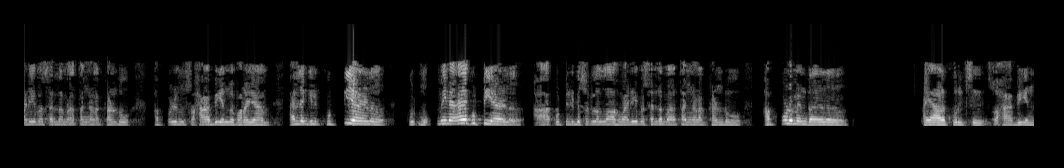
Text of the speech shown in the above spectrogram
അലൈഹി വസല്ലമ തങ്ങളെ കണ്ടു. അപ്പോഴും സഹാബി എന്ന് പറയാം. അല്ലെങ്കിൽ കുട്ടിയാണ് മുഗ്മിനായ കുട്ടിയാണ് ആ കുട്ടി നബി സല്ലല്ലാഹു അലൈഹി വസല്ലമ തങ്ങളെ കണ്ടു. അപ്പോഴും എന്താണ്? അയാളെ കുറിച്ച് സ്വഹാബി എന്ന്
